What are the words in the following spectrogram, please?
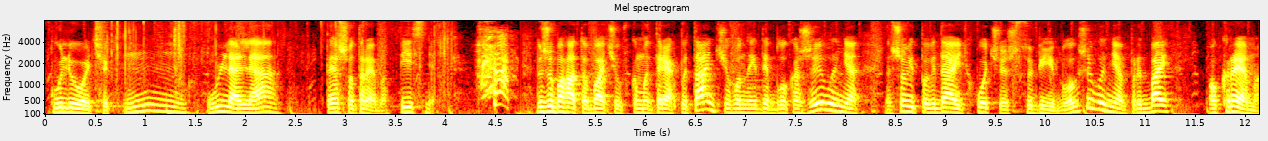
в кульочок. Уля-ля, те, що треба, пісня. Дуже багато бачив в коментарях питань, чого не йде блок живлення. На що відповідають, хочеш собі блок живлення, придбай окремо.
